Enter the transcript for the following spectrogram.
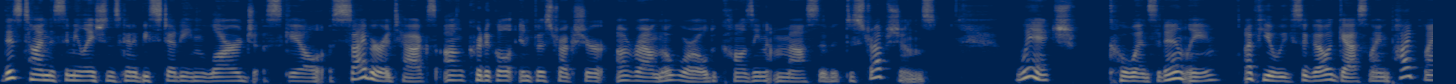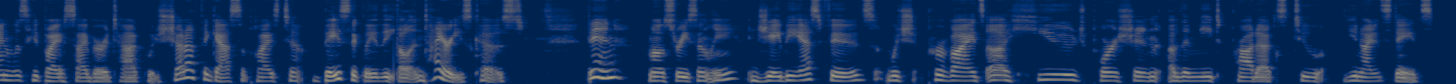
this time the simulation is going to be studying large scale cyber attacks on critical infrastructure around the world, causing massive disruptions. Which, coincidentally, a few weeks ago, a gas line pipeline was hit by a cyber attack which shut off the gas supplies to basically the entire East Coast. Then, most recently, JBS Foods, which provides a huge portion of the meat products to the United States,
